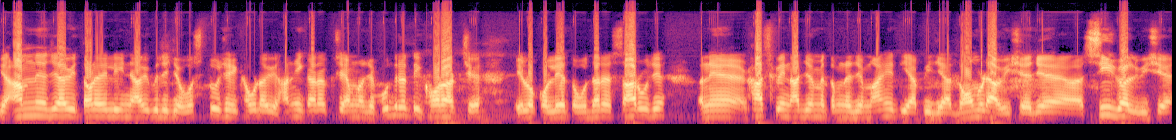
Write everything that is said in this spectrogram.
કે આમને જે આવી તળેલી ને આવી બધી જે વસ્તુ છે એ ખવડાવી હાનિકારક છે, એમનો જે કુદરતી ખોરાક છે, એ લોકો લે તો વધારે સારું છે. અને ખાસ કરીને આજે મેં તમને જે માહિતી આપી જે આ ધોમડા વિશે, જે સીગલ વિશે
